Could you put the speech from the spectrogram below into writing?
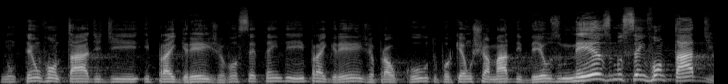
Não tenho vontade de ir para a igreja. Você tem de ir para a igreja, para o culto, porque é um chamado de Deus, mesmo sem vontade.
